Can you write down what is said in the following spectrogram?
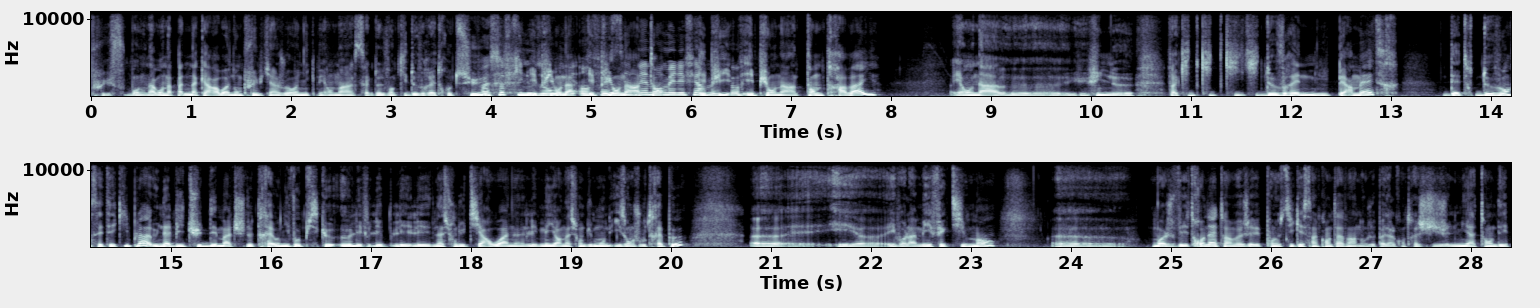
plus. Bon, on n'a pas de Nakarawa non plus, qui est un joueur unique, mais on a un 5 de devant qui devrait être au-dessus. Enfin, sauf qu'ils nous et puis ont on a, et puis on a un temps, et puis, et puis on a un temps de travail. Et on a euh, une, enfin, qui, qui, qui, qui devrait nous permettre d'être devant cette équipe-là. Une habitude des matchs de très haut niveau, puisque eux, les, nations du Tier 1, les meilleures nations du monde, ils en jouent très peu. Euh, et, euh, et voilà. Mais effectivement, euh, moi je vais être honnête, hein, j'avais pronostiqué 50 à 20, donc je vais pas dire le contraire. Je, je ne m'y attendais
